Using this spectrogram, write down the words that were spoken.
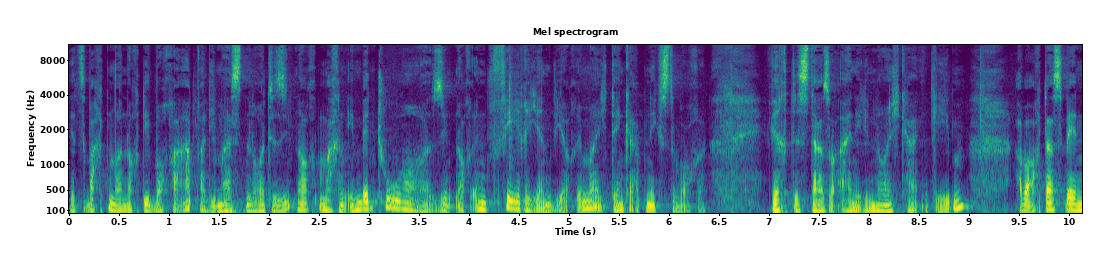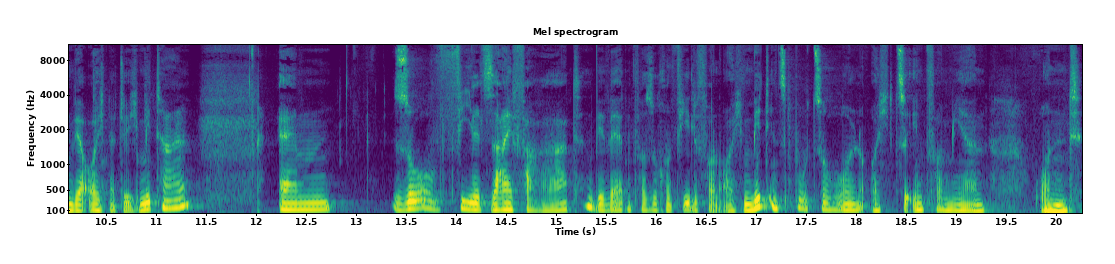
Jetzt warten wir noch die Woche ab, weil die meisten Leute sind noch, machen Inventur, sind noch in Ferien, wie auch immer. Ich denke, ab nächste Woche wird es da so einige Neuigkeiten geben. Aber auch das werden wir euch natürlich mitteilen. Ähm, so viel sei verraten. Wir werden versuchen, viele von euch mit ins Boot zu holen, euch zu informieren und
